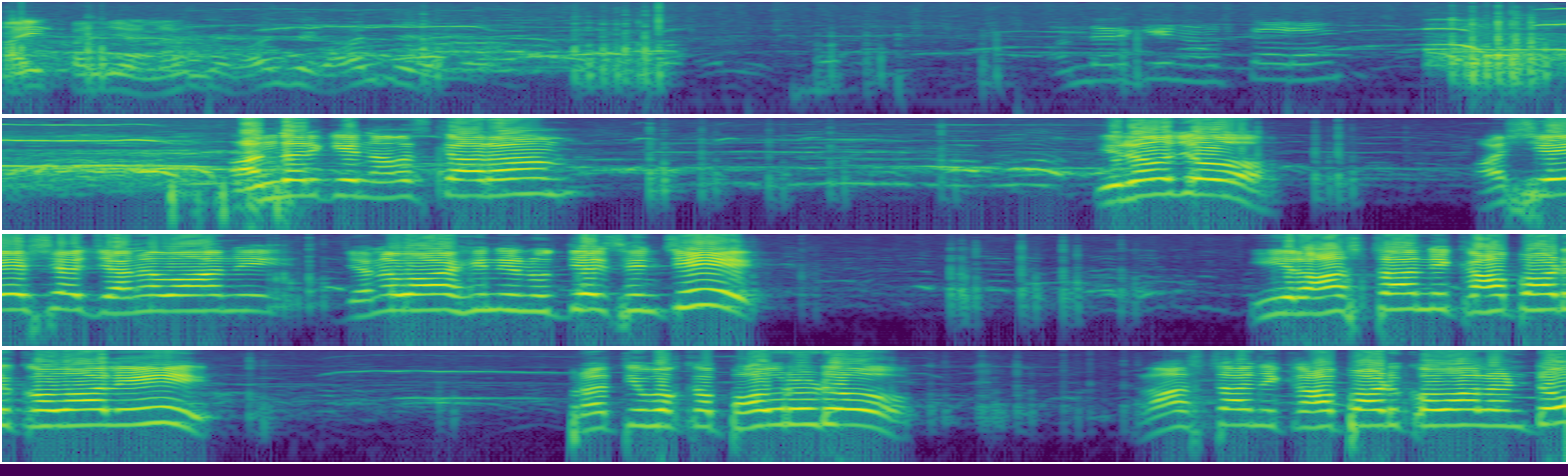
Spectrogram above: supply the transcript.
మైక్ పనిచేయాలి అందరికీ నమస్కారం. అందరికీ నమస్కారం. ఈరోజు అశేష జనవాణి జనవాహిని ఉద్దేశించి ఈ రాష్ట్రాన్ని కాపాడుకోవాలి. ప్రతి ఒక్క పౌరుడు రాష్ట్రాన్ని కాపాడుకోవాలంటూ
